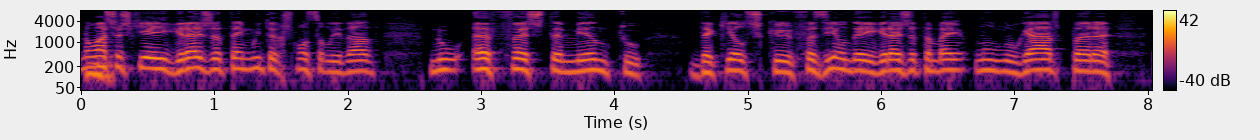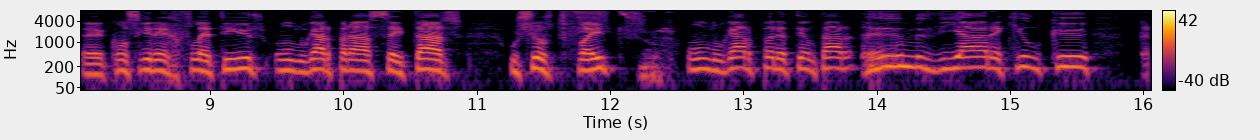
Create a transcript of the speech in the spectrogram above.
Não achas que a Igreja tem muita responsabilidade no afastamento daqueles que faziam da igreja também um lugar para uh, conseguirem refletir, um lugar para aceitar os seus defeitos, um lugar para tentar remediar aquilo que uh,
